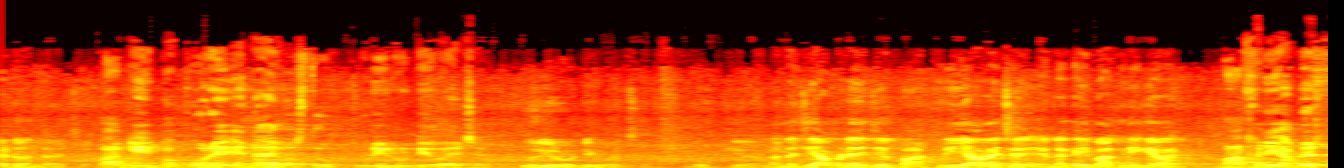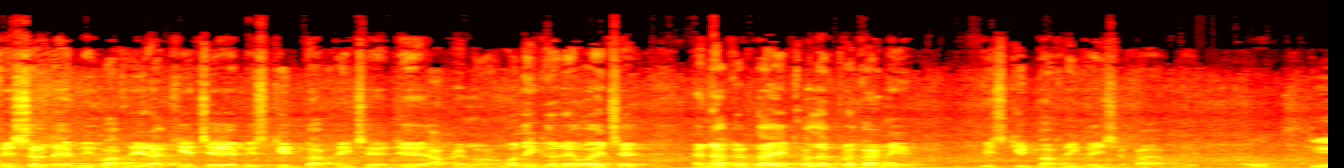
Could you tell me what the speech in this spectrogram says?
એડ ઓન થાય છે. બાકી બપોરે એના એ વસ્તુ પૂરી રોટી હોય છે. પૂરી રોટી હોય છે. ઓકે અને જે આપણે જે ભાખરી આવે છે એને કઈ ભાખરી કહેવાય? ભાખરી આપણે સ્પેશિયલ ટાઈપની ભાખરી રાખીએ છીએ બિસ્કિટ ભાખરી છે. જે આપણે નોર્મલી ઘરે હોય છે એના કરતાં એક અલગ પ્રકારની બિસ્કિટ ભાખરી કહી શકાય આપણે. ઓકે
